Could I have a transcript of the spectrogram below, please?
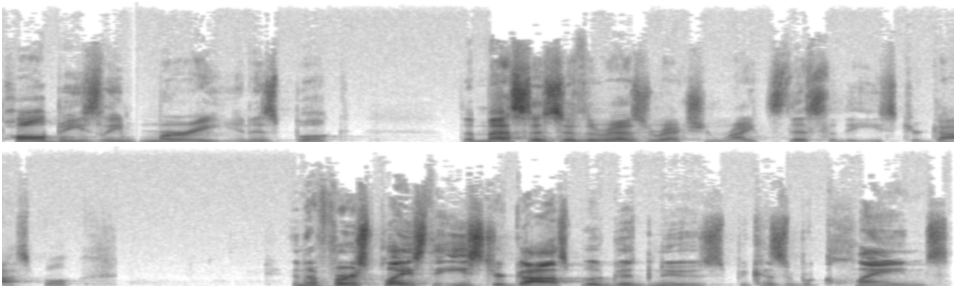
Paul Beasley Murray, in his book, The Message of the Resurrection, writes this of the Easter Gospel. In the first place, the Easter Gospel is good news because it proclaims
